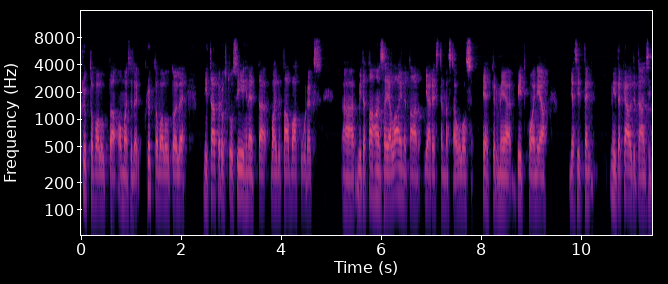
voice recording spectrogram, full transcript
kryptovaluutta-omaisille kryptovaluutoille, niin tämä perustuu siihen, että laitetaan vakuudeksi ää, mitä tahansa ja lainataan järjestelmästä ulos Ethereumia ja Bitcoinia, ja sitten niitä käytetään sit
